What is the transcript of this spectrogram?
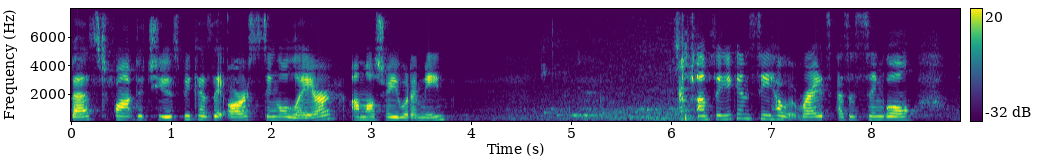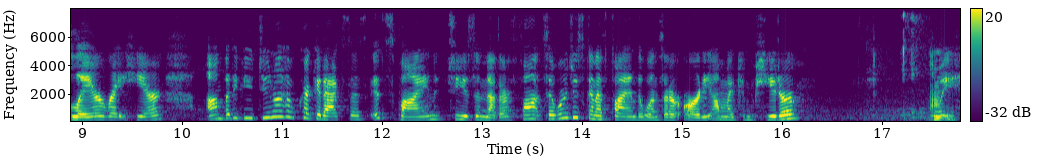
best font to choose because they are single layer. Um, I'll show you what I mean. Um, so you can see how it writes as a single layer right here. Um, but if you do not have Cricut Access, it's fine to use another font. So we're just going to find the ones that are already on my computer. Let me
